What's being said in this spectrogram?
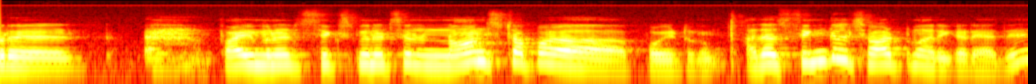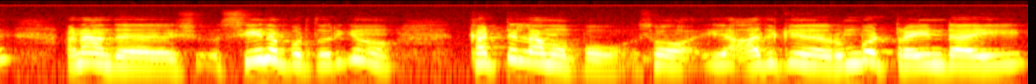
ஒரு ஃபைவ் மினிட்ஸ் சிக்ஸ் மினிட்ஸ் நான் ஸ்டாப்பாக போயிட்டுருக்கும். அதாவது சிங்கிள் ஷாட் மாதிரி கிடையாது. ஆனால் அந்த சீனை பொறுத்த வரைக்கும் கட் இல்லாமல் போவோம் ஸோ அதுக்கு ரொம்ப ட்ரெயின்ட் ஆகி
